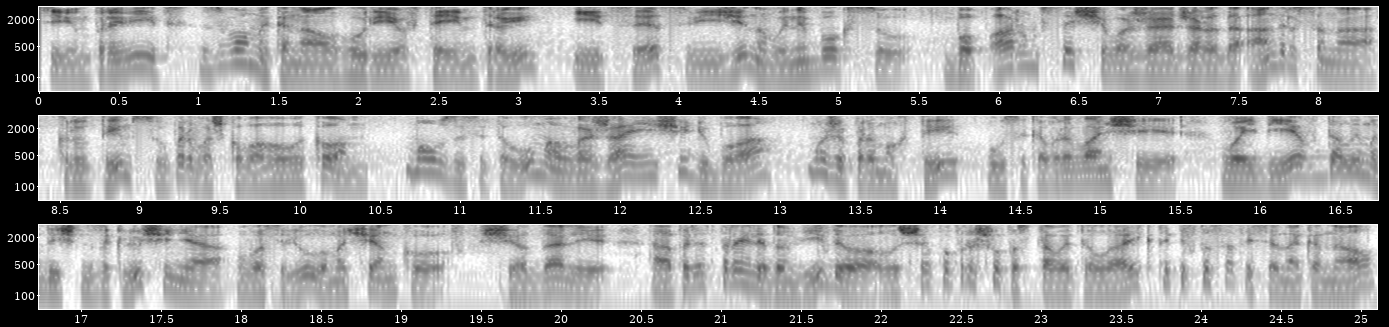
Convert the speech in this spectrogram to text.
Всім привіт! З вами канал Гурієв Тейм 3 і це свіжі новини боксу. Боб Арм все ще вважає Джареда Андерсона крутим суперважковаговиком. Моузес Ітаума вважає, що Дюбуа може перемогти Усика в реванші. В IBF дали медичне заключення Василю Ломаченку. Що далі? А перед переглядом відео лише попрошу поставити лайк та підписатися на канал.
